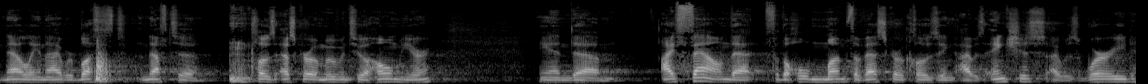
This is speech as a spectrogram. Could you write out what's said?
Natalie and I were blessed enough to close escrow and move into a home here. And um, I found that for the whole month of escrow closing, I was anxious, I was worried.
